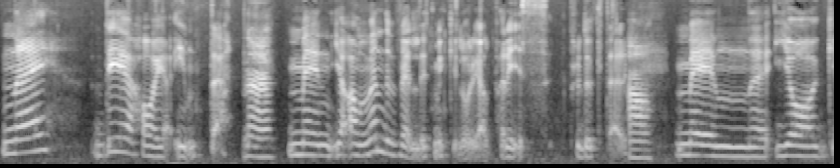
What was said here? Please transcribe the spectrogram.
Nej, det har jag inte. Nej. Men jag använder väldigt mycket L'Oréal Paris produkter. Ja. Men jag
